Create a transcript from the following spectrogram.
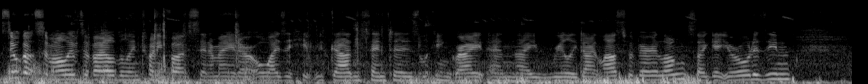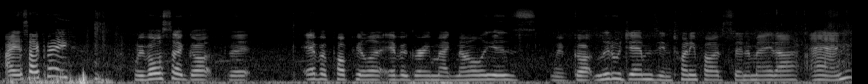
Still got some olives available in 25 centimetre, always a hit with garden centres, looking great and they really don't last for very long, so get your orders in ASAP. We've also got the ever popular evergreen magnolias. We've got little gems in 25 centimetre and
